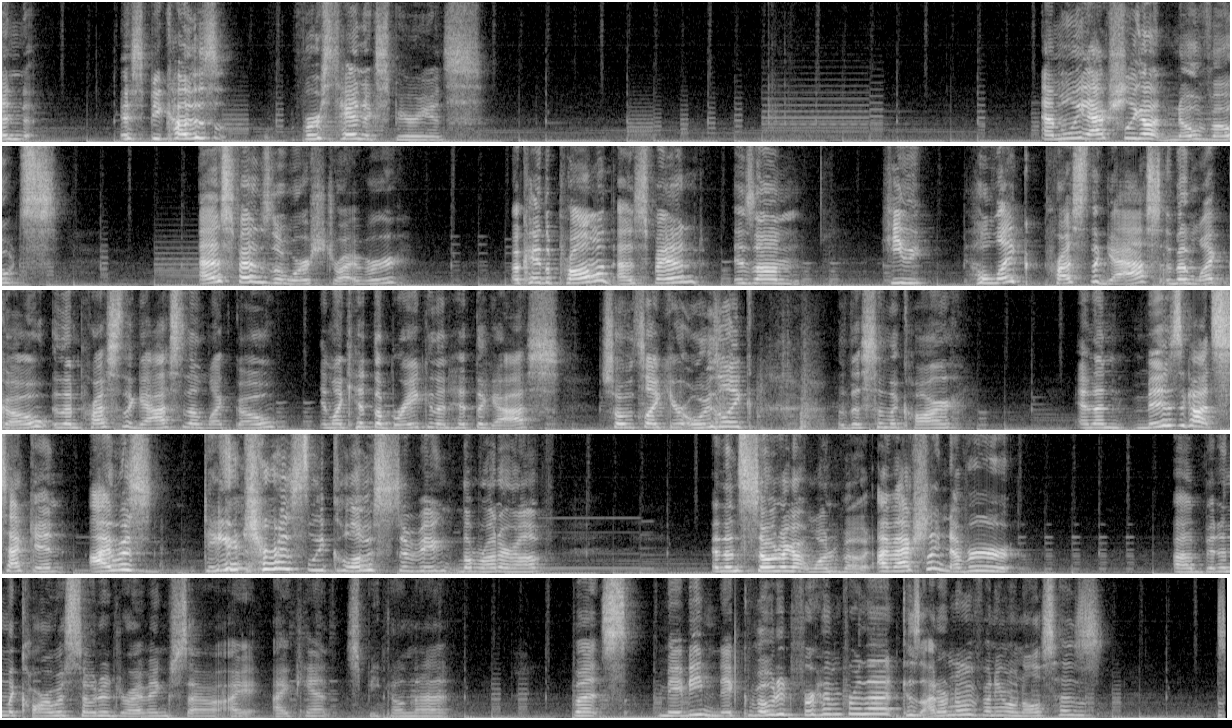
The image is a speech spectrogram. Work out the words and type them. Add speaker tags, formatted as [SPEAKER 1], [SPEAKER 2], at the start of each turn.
[SPEAKER 1] And it's because first-hand experience. Emily actually got no votes. Esfand's the worst driver. Okay, the problem with Esfand is um he he'll like press the gas and then let go and then press the gas and then let go and like hit the brake and then hit the gas. So it's like you're always like this in the car. And then Miz got second. I was dangerously close to being the runner up. And then Soda got one vote. I've actually never uh, been in the car with Soda driving, so I, I can't speak on that. But maybe Nick voted for him for that, because I don't know if anyone else has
